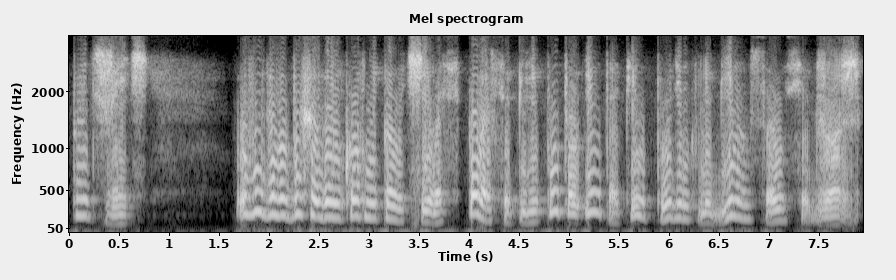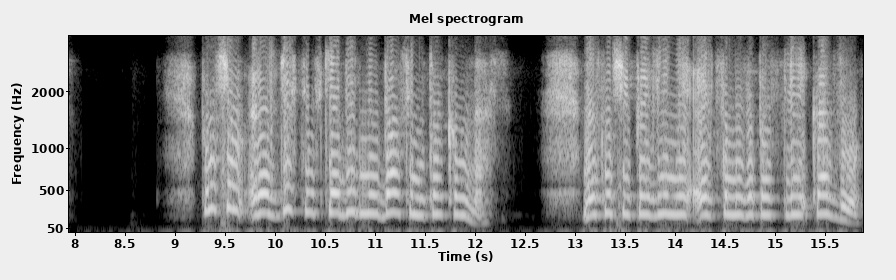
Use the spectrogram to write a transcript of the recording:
поджечь. Увы, голубых огоньков не получилось. Повар все перепутал и утопил пудинг в любимом соусе Джорджа. Впрочем, рождественский обед не удался не только у нас. На случай появления Эльса мы запасли козу,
